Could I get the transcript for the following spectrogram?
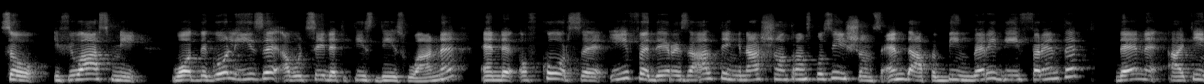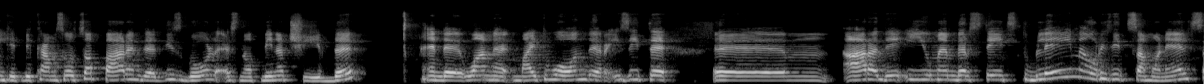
So, if you ask me, what the goal is, I would say that it is this one. And uh, of course, uh, if the resulting national transpositions end up being very different, then I think it becomes also apparent that this goal has not been achieved. And uh, one might wonder is it um, are the EU member states to blame or is it someone else?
